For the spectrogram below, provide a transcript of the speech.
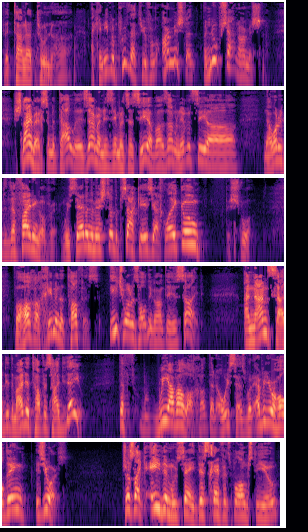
V'tana Tuna. I can even prove that to you from our Mishnah, a new pshat in our Mishnah. Now, what are they fighting over it? We said in the Mishnah, the psak is yachleiku b'shvua. V'hochachim in the toughest, each one is holding on to his side. Anan sadi, the toughest hadideyu. We have halacha that always says whatever you're holding is yours. Just like Adam who say this chayfetz belongs to you.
